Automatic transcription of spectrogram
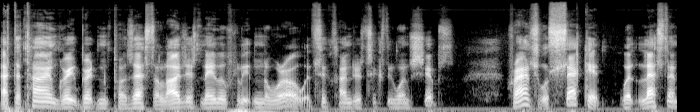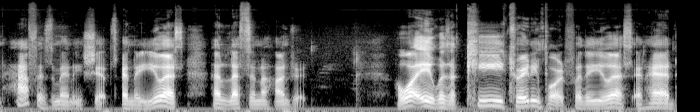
At the time, Great Britain possessed the largest naval fleet in the world with 661 ships. France was second with less than half as many ships, and the U.S. had less than 100. Hawaii was a key trading port for the U.S. and had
